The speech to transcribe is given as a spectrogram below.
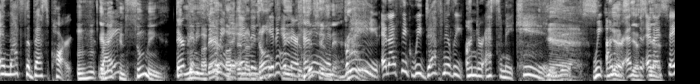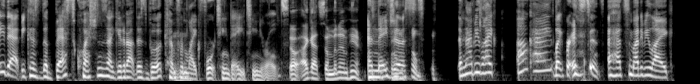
and that's the best part. Mhm. And they're consuming it. They're Meaning consuming it an and it's getting in their needs head. that. Right. And I think we definitely underestimate kids. Yes. We Yes, underestimate, yes, and I say that because the best questions I get about this book come Mm-hmm. from like 14 to 18 year olds. Oh, I got some of them here. And they just, and I'd be like, okay. Like, for instance, I had somebody be like,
